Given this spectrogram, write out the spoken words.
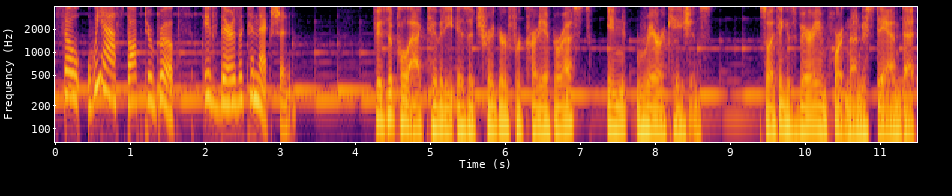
So, we asked Dr. Brooks if there's a connection. Physical activity is a trigger for cardiac arrest in rare occasions. So I think it's very important to understand that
